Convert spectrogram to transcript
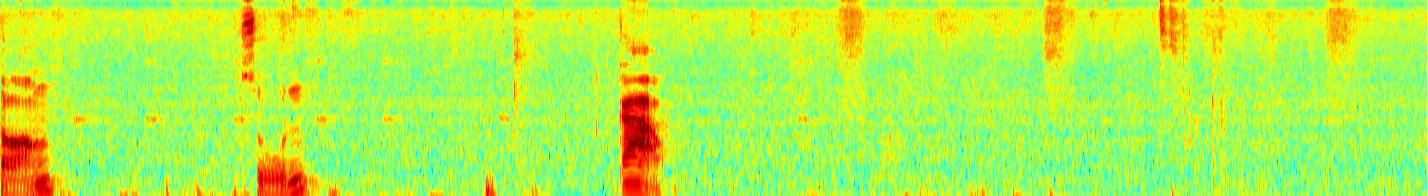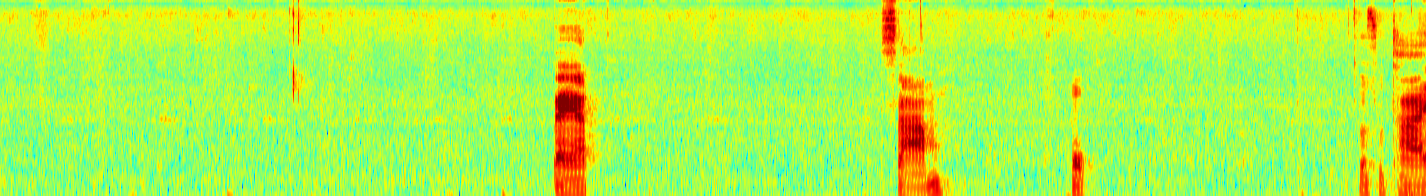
สองศูนย์เก้าแปดสาม ตัวสุดท้าย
